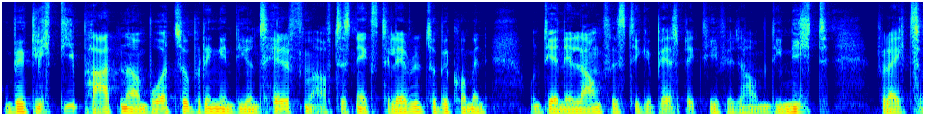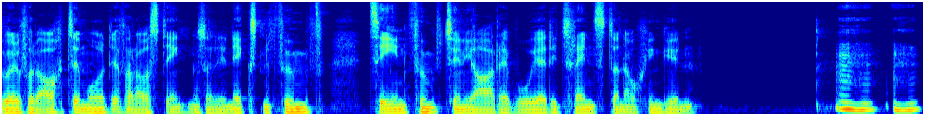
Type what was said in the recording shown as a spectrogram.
um wirklich die Partner an Bord zu bringen, die uns helfen, auf das nächste Level zu bekommen und die eine langfristige Perspektive haben, die nicht vielleicht zwölf oder 18 Monate vorausdenken, sondern die nächsten fünf, zehn, 15 Jahre, wo ja die Trends dann auch hingehen. Mhm, mhm.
